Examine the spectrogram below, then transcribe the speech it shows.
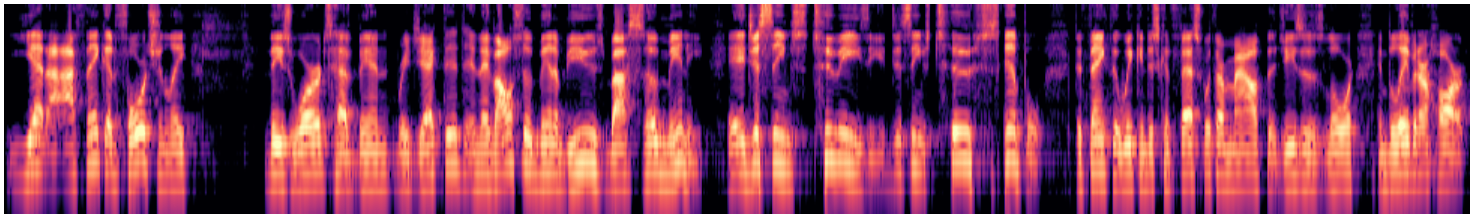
Yet, I think, unfortunately, these words have been rejected and they've also been abused by so many. It just seems too easy. It just seems too simple to think that we can just confess with our mouth that Jesus is Lord and believe in our heart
